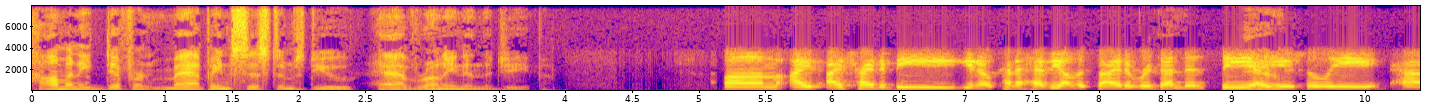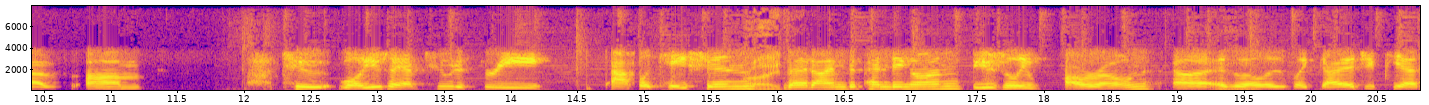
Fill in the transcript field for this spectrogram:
how many different mapping systems do you have running in the Jeep? Um, I, I try to be, you know, kind of heavy on the side of redundancy. Yeah. I usually have um, two. Well, usually I have two to three applications right. that I'm depending on. Usually our own, uh, mm-hmm. as well as like Gaia GPS,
